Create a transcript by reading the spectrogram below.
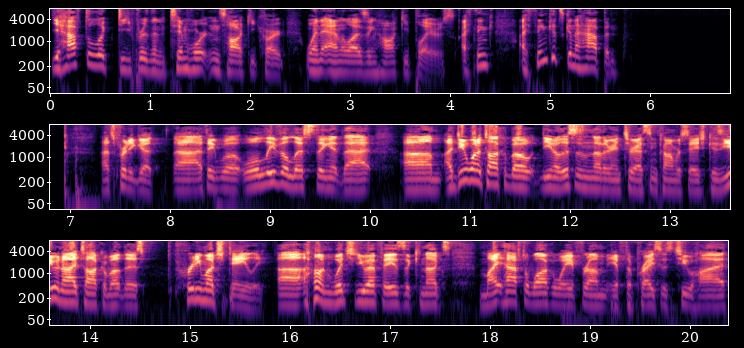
You have to look deeper than a Tim Hortons hockey card when analyzing hockey players. I think I think it's gonna happen. That's pretty good. Uh, I think we'll we'll leave the list thing at that. Um, I do want to talk about you know this is another interesting conversation because you and I talk about this pretty much daily uh, on which UFAs the Canucks might have to walk away from if the price is too high.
